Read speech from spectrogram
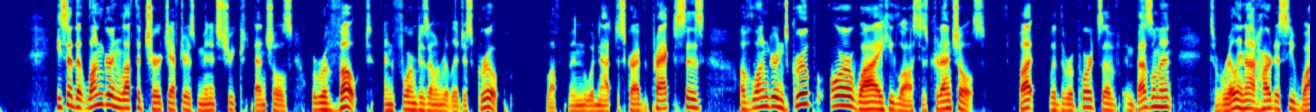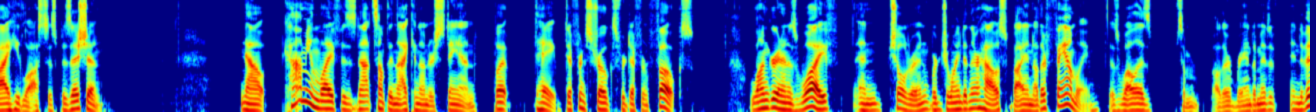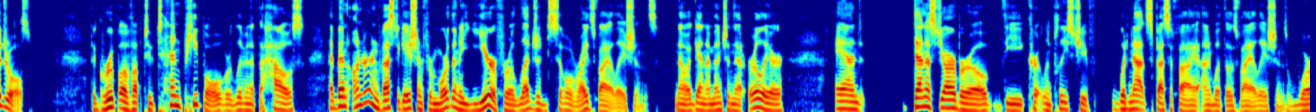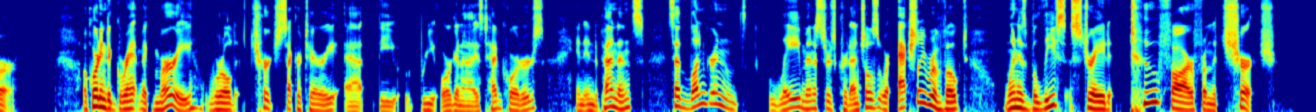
He said that Lundgren left the church after his ministry credentials were revoked and formed his own religious group. Luffman would not describe the practices of Lundgren's group or why he lost his credentials. But with the reports of embezzlement, it's really not hard to see why he lost his position. Now, commune life is not something that I can understand, but hey, different strokes for different folks. Lundgren and his wife and children were joined in their house by another family, as well as some other random ind- individuals. The group of up to 10 people were living at the house had been under investigation for more than a year for alleged civil rights violations. Now, again, I mentioned that earlier, and Dennis Yarborough, the Kirtland police chief, would not specify on what those violations were. According to Grant McMurray, World Church Secretary at the reorganized headquarters in Independence, said Lundgren's lay minister's credentials were actually revoked when his beliefs strayed too far from the church.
